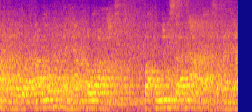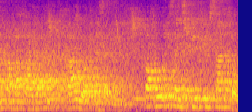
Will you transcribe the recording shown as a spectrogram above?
na ginawa tayong kanyang kawangis. Papuri sa Anak na sa kanyang kamatayan tayo ay nasalit. Papuri sa Espiritu Santo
